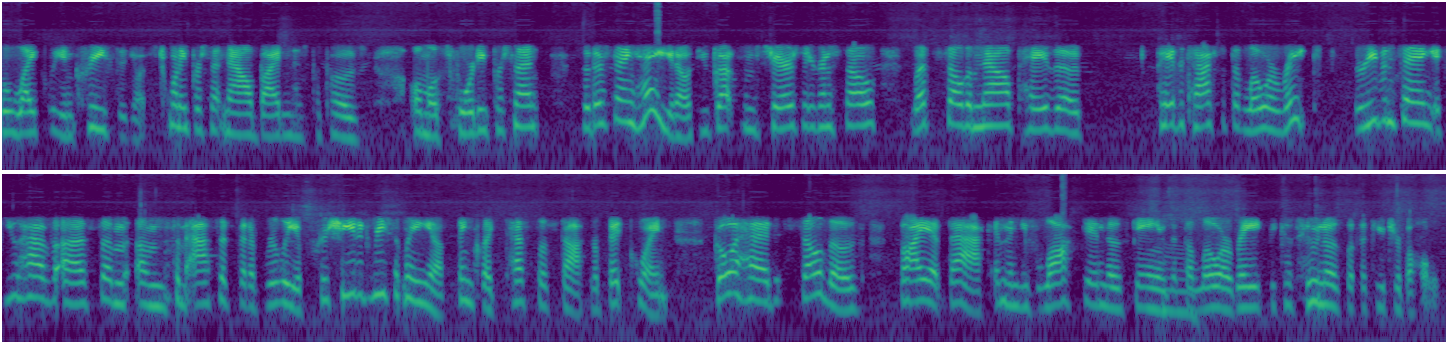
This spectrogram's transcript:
will likely increase. You know, it's 20% now. Biden has proposed almost 40%. So they're saying, hey, you know, if you've got some shares that you're going to sell, let's sell them now, pay the pay the tax at the lower rate. They're even saying if you have uh, some um, some assets that have really appreciated recently, you know, think like Tesla stock or Bitcoin, go ahead, sell those, buy it back, and then you've locked in those gains mm. at the hmm. lower rate because who knows what the future beholds.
